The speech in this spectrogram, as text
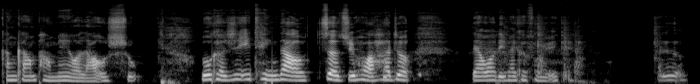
刚刚旁边有老鼠。”罗可日一听到这句话，他就 等下我离麦克风远一点，他就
